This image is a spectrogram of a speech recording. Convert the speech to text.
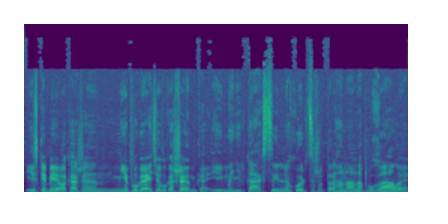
І Скабєєва каже: не пугайте Лукашенка. І мені так сильно хочеться, щоб Таргана напугали,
